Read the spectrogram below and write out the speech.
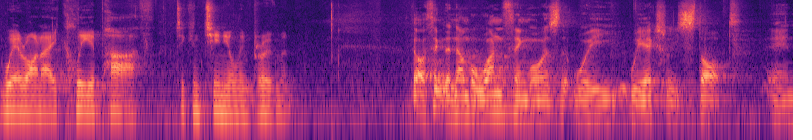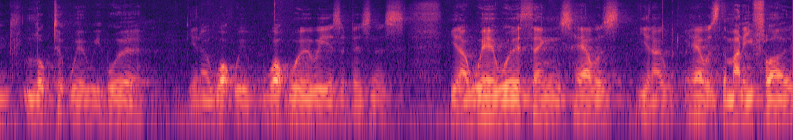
we're on a clear path to continual improvement. I think the number one thing was that we, we actually stopped and looked at where we were. You know, what we what were we as a business? You know, where were things? How was you know how was the money flow?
